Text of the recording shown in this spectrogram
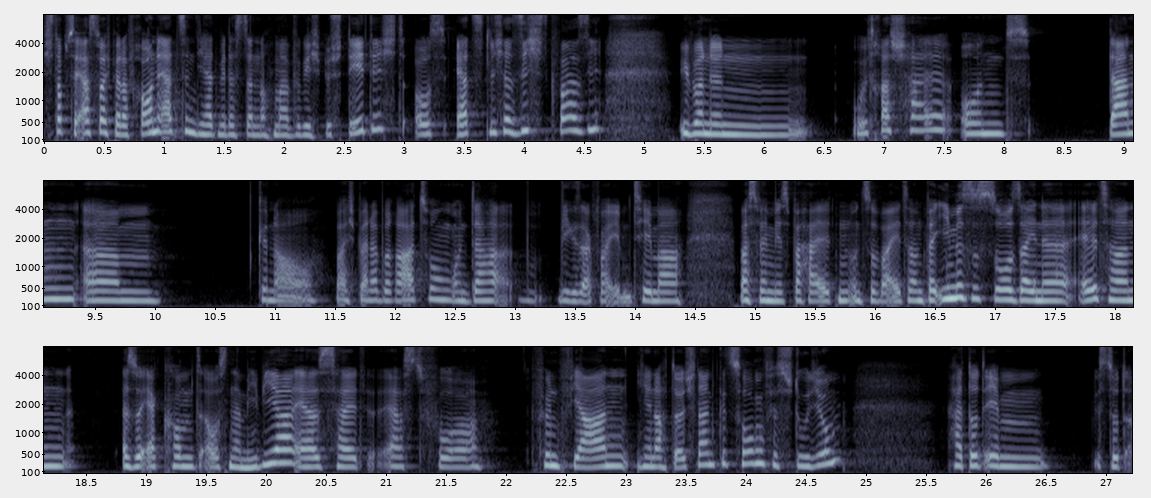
ich glaube zuerst war ich bei der Frauenärztin, die hat mir das dann nochmal wirklich bestätigt, aus ärztlicher Sicht quasi, über einen Ultraschall und dann ähm, genau, war ich bei einer Beratung und da, wie gesagt, war eben Thema, was, wenn wir es behalten und so weiter. Und bei ihm ist es so, seine Eltern, also er kommt aus Namibia, er ist halt erst vor fünf Jahren hier nach Deutschland gezogen fürs Studium, hat dort eben, ist dort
